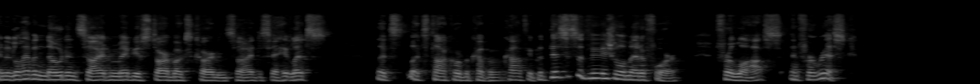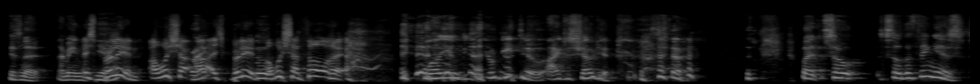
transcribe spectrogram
and it'll have a note inside and maybe a Starbucks card inside to say, "Hey, let's let's let's talk over a cup of coffee." But this is a visual metaphor for loss and for risk, isn't it? I mean, it's yeah. brilliant. I wish I, right? it's brilliant. I wish I thought of it. well, you, you don't need to. I just showed you. but so so the thing is,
